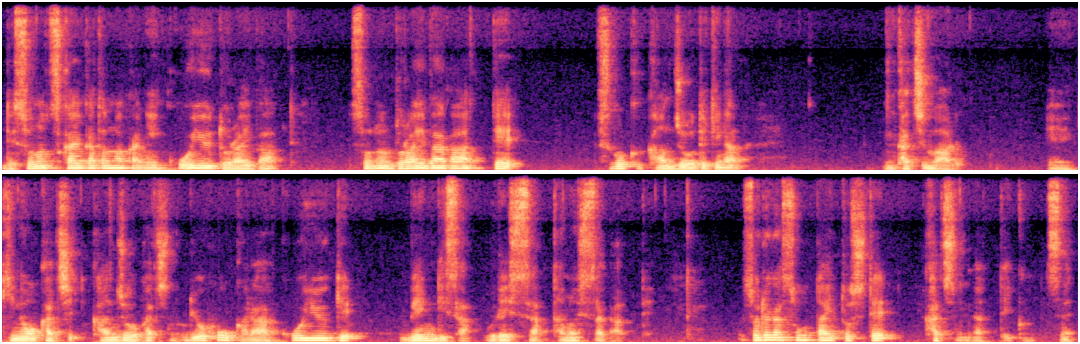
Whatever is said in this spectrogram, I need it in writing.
で、その使い方の中にこういうドライバー、そのドライバーがあって、すごく感情的な価値もある。えー、機能価値、感情価値の両方からこういうげ便利さ、嬉しさ、楽しさがあって、それが相対として価値になっていくんですね。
